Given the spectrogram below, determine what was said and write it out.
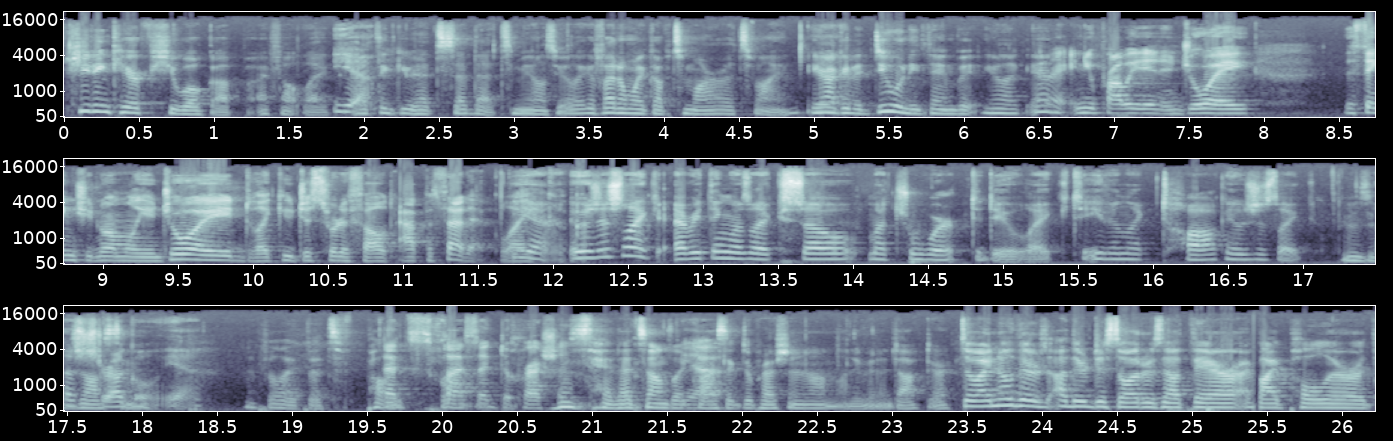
she didn't care if she woke up. I felt like. Yeah. I think you had said that to me also. You're like, if I don't wake up tomorrow, it's fine. You're yeah. not going to do anything, but you're like, eh. Right. And you probably didn't enjoy the things you normally enjoyed. Like you just sort of felt apathetic. Like yeah, it was just like everything was like so much work to do. Like to even like talk, it was just like it was a struggle. Yeah. I feel like that's probably that's classic depression. that sounds like yeah. classic depression. I'm not even a doctor. So I know there's other disorders out there, bipolar.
